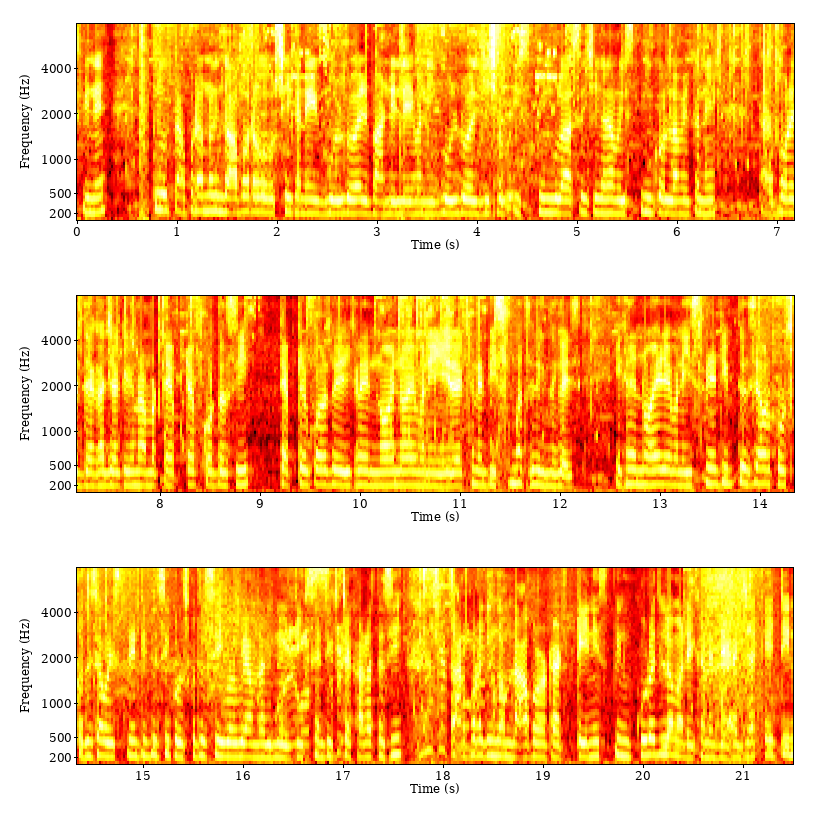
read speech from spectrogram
স্পিনে তো তারপরে আমরা কিন্তু আবারও সেখানে গোল্ড রয়েল বান্ডিলে মানে গোল্ড রয়েল যেসব স্পিনগুলো আছে, সেখানে আমরা স্পিন করলাম এখানে। তারপরে দেখা যাক, এখানে আমরা ট্যাপ ট্যাপ করতেছি। ট্যাপ ট্যাপ করাতে এখানে নয় নয় মানে এর এখানে স্পিন মারতেছে কিন্তু গাইস এখানে নয় রে মানে স্পিনে টিপতেছি, আবার ক্রস করতেছি, আবার স্পিনে টিপতেছি ক্রস করতেছি, এইভাবে আমরা কিন্তু টিক্স অ্যান্ড টিক্সটা খাটাতেছি তারপরে কিন্তু আমরা আবার ওটা টেন স্পিন করে দিলাম, আর এখানে দেখা যাক, এই টেন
